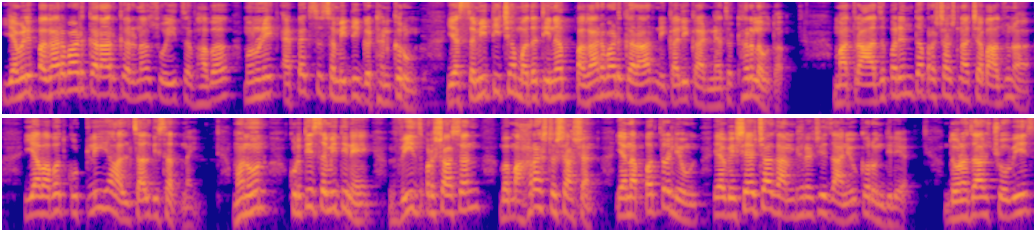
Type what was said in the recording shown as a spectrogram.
यावेळी पगारवाढ करार करणं सोयीचं व्हावं म्हणून एक अपेक्स समिती गठन करून या समितीच्या मदतीनं पगारवाढ करार निकाली काढण्याचं ठरलं होतं. मात्र आजपर्यंत प्रशासनाच्या बाजूनं याबाबत कुठलीही हालचाल दिसत नाही. म्हणून कृती समितीने वीज प्रशासन व महाराष्ट्र शासन यांना पत्र लिहून या विषयाच्या गांभीर्याची जाणीव करून दिली आहे. दोन हजार चोवीस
